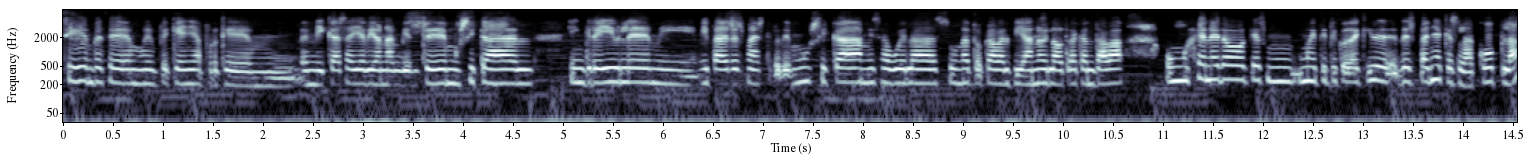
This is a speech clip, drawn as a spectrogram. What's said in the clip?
Sí, empecé muy pequeña porque mm, en mi casa ya había un ambiente musical increíble. Mi, mi padre es maestro de música, mis abuelas, una tocaba el piano y la otra cantaba un género que es mu- muy típico de aquí, de, de España, que es la copla.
